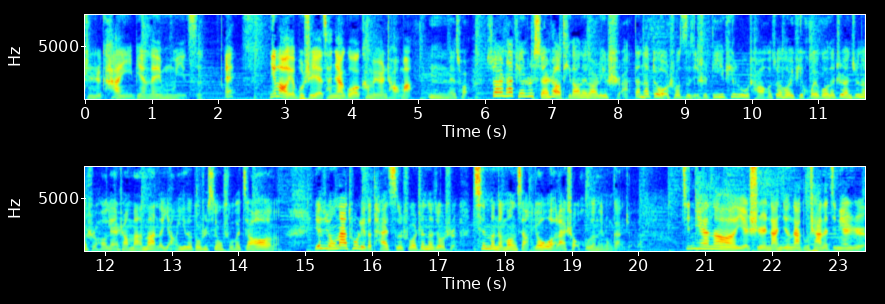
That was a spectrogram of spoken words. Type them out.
真是看一遍泪目一次。哎。你姥爷不是也参加过抗美援朝吗？嗯，没错。虽然他平时鲜少提到那段历史啊，但他对我说自己是第一批入朝和最后一批回国的志愿军的时候，脸上满满的洋溢的都是幸福和骄傲的呢。也许用《纳兔》里的台词说，真的就是亲们的梦想由我来守护的那种感觉吧。今天呢，也是南京大屠杀的纪念日，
